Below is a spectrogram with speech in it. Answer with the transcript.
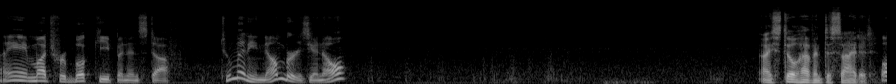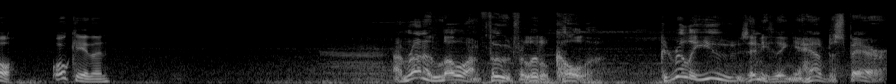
I ain't much for bookkeeping and stuff. Too many numbers, you know? I still haven't decided. Oh, okay then. I'm running low on food for little cola. Could really use anything you have to spare.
